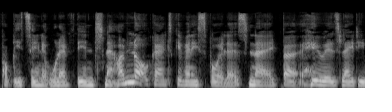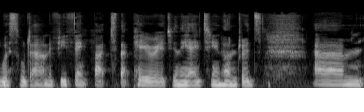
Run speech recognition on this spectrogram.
probably seen it all over the internet. I'm not going to give any spoilers no. But who is lady whistledown? If you think back to that period in the 1800s um,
